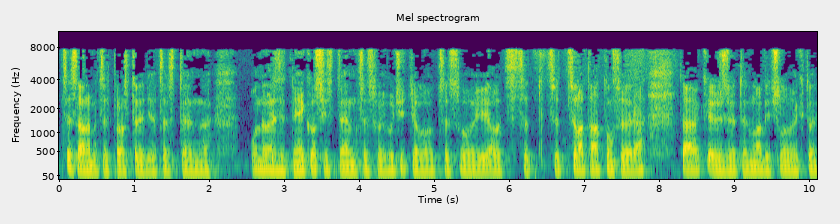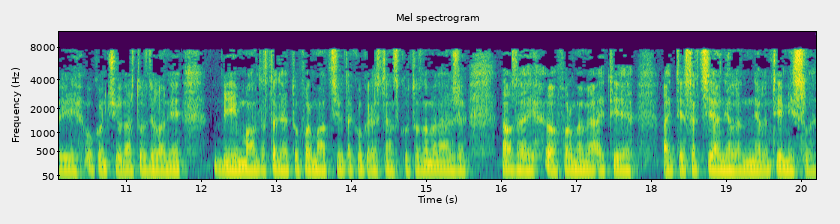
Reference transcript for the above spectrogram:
cez, cez prostredie, cez ten univerzitný ekosystém, cez svojich učiteľov, cez svoj, ale cez, celá tá atmosféra, tak, že ten mladý človek, ktorý ukončil to vzdelanie, by mal dostať aj tú formáciu takú kresťanskú. To znamená, že naozaj e, formujeme aj tie, aj tie srdcia, nielen, nielen tie mysle.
